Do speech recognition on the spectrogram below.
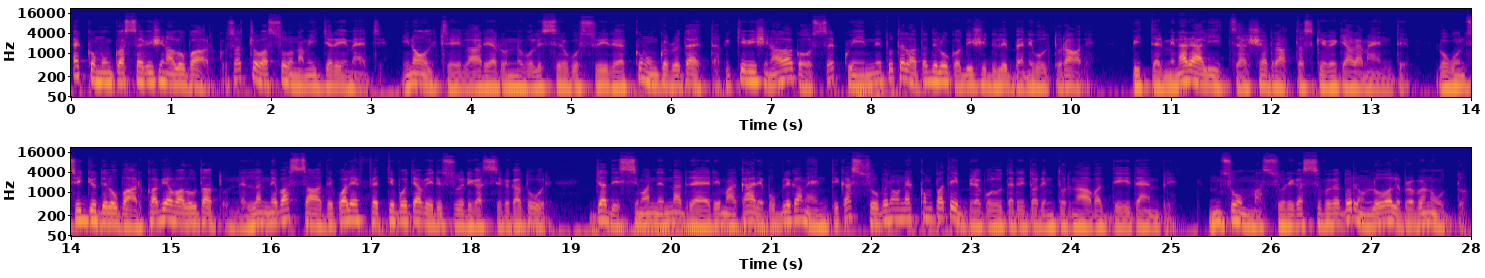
è comunque assai vicino allo parco, si trova solo una miglia dei mezzi. Inoltre l'area non volessero costruire è comunque protetta perché è vicina alla costa e quindi tutelata dai codici delle beni culturali. Per terminare la lizza, Sciarratta scrive chiaramente lo Consiglio dello Parco aveva valutato nell'anno passato quali effetti poteva avere sui rigassificatori. Già dessimo anni in arrere, ma care pubblicamente che sopra non è compatibile con il territorio intorno alla Valle dei Templi. Insomma, sto rigassificatore non lo vuole proprio nudo.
